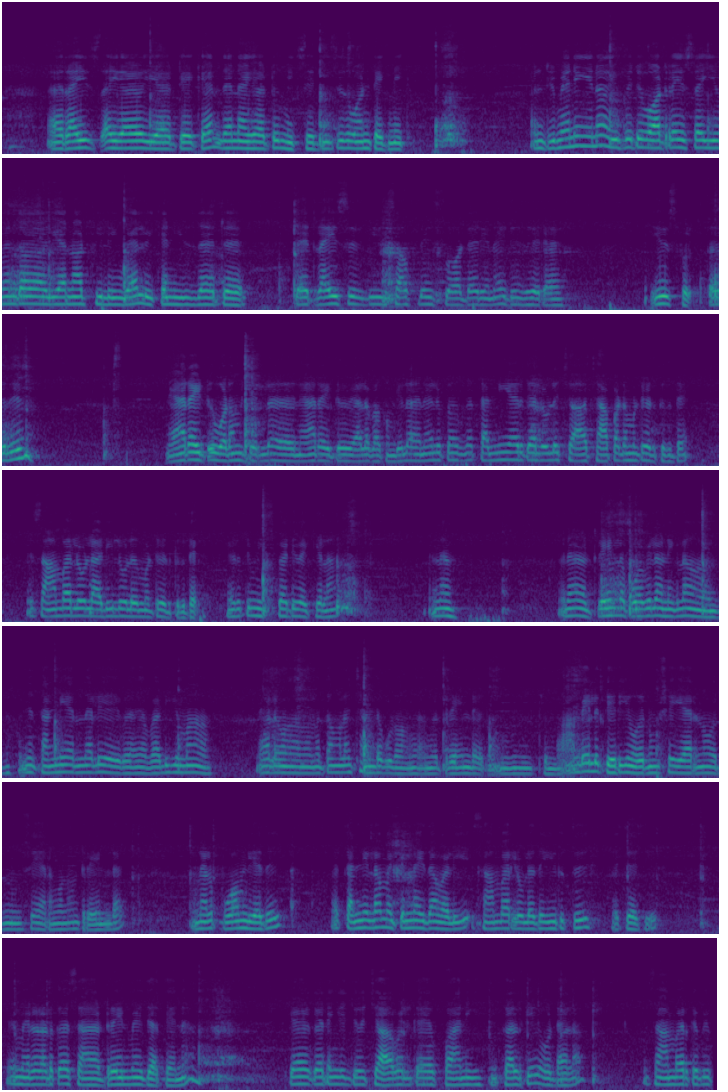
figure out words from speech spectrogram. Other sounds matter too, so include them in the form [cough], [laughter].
uh, rice I have uh, taken then I have to mix it. This is one technique and remaining you know if it is water rice uh, even though we are not feeling well we can use that uh, that rice with the soft rice water you know it is very uh, useful. அதாவது நேராயிட்டு உடம்பு தெரியல நேராயிட்டு வேலை பார்க்க முடியல. அதனால இப்போ தண்ணியாக இருக்க அதில் உள்ள சா சாப்பாடை மட்டும் எடுத்துக்கிட்டேன். சாம்பாரில் உள்ள அடியில் உள்ளதை மட்டும் எடுத்துக்கிட்டேன். எடுத்து மிக்ஸ் பண்ணி வைக்கலாம். என்ன? ஏன்னா ட்ரெயினில் போகவே அன்றைக்கெலாம் கொஞ்சம் தண்ணியாக இருந்தாலே வடியுமா? மேலே மற்றவங்களாம் சண்டை போடுவாங்க அங்கே ட்ரெயினில் பாம்பேயில் தெரியும் ஒரு நிமிஷம் ஏறணும் ஒரு நிமிஷம் இறங்கணும் ட்ரெயினில் அதனால் போக முடியாது தண்ணியெல்லாம் வைக்கணும்னா இதான் வழி சாம்பாரில் உள்ளதை இருத்து வச்சாச்சு मेरा लड़का सा- ट्रेन में जाते हैं ना क्या करेंगे जो चावल का पानी निकाल के वो डाला सांभर का भी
